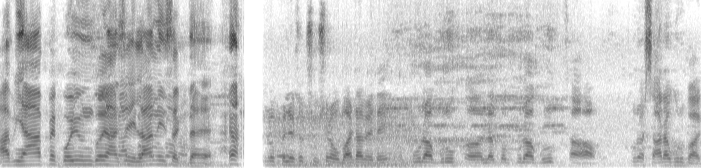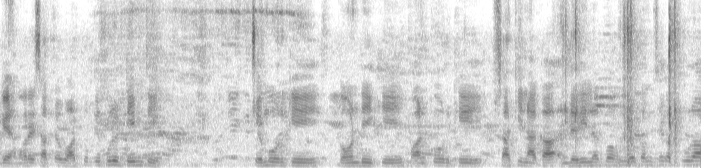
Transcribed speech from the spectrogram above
अब यहाँ पे कोई उनको यहाँ से हिला नहीं सकता है। हम लोग पहले सब शिवसेना उबाटा में थे पूरा ग्रुप लगभग पूरा ग्रुप था पूरा सारा ग्रुप आ गया हमारे साथ में की पूरी टीम थी। चेमूर की गोंडी की मानपुर की साकी नाका अंधेरी लगभग हम लोग कम से कम पूरा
